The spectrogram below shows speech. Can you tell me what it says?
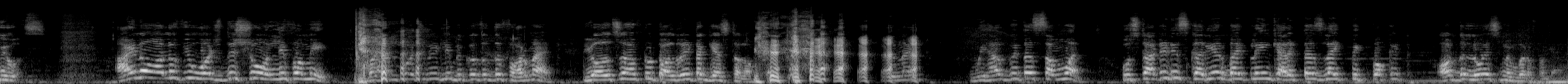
Viewers. I know all of you watch this show only for me, but unfortunately, because of the format, you also have to tolerate a guest along. Tonight, we have with us someone who started his career by playing characters like pickpocket or the lowest member of a gang.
